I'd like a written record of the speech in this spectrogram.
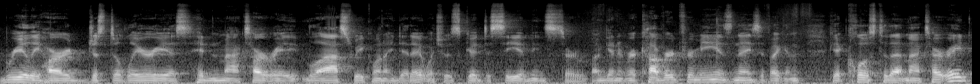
really hard, just delirious, hidden max heart rate last week when I did it, which was good to see. It means sort of I'm getting recovered for me. It's nice if I can get close to that max heart rate.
